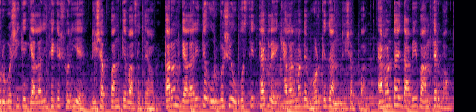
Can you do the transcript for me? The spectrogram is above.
উর্বশীকে গ্যালারি থেকে সরিয়ে ঋষভ পানকে বাঁচাতে হবে। কারণ গ্যালারিতে উর্বশী উপস্থিত থাকলে খেলার মাঠে ভরকে যান ঋষভ পান এমনটাই দাবি পান্থের ভক্ত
